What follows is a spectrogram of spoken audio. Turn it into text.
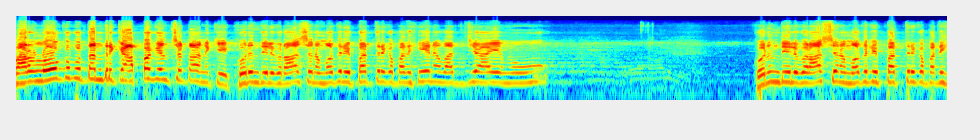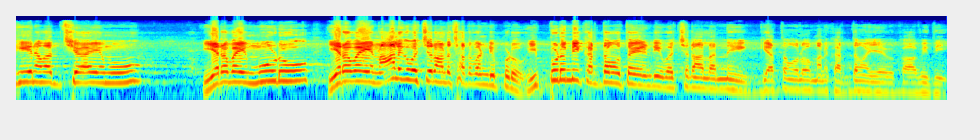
పరలోకపు తండ్రికి అప్పగించటానికి. కొరిందిలకు రాసిన మొదటి పత్రిక పదిహేనవ అధ్యాయము. కొరిందీలకు రాసిన మొదటి పత్రిక పదిహేనవ అధ్యాయము. ఇరవై మూడు ఇరవై నాలుగు వచనాలు చదవండి ఇప్పుడు. ఇప్పుడు మీకు అర్థమవుతాయండి వచనాలన్నీ. గతంలో మనకు అర్థమయ్యేవి కావు ఇది.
